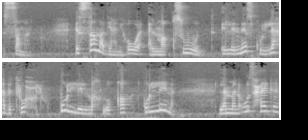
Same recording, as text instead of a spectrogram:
الصمد؟ الصمد يعني هو المقصود اللي الناس كلها بتروح له كل المخلوقات كلنا. لما نعوز حاجة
